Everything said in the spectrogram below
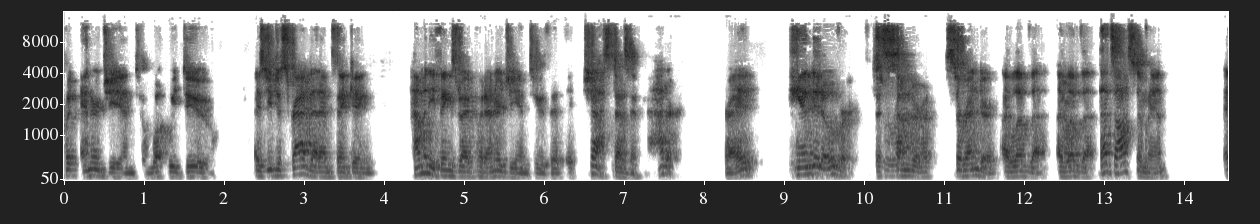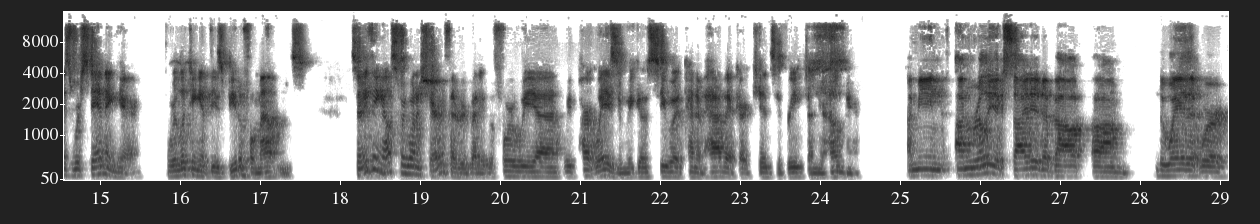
put energy into what we do. As you describe that, I'm thinking, how many things do I put energy into that it just doesn't matter? Right? Hand it over. Surrender. Surrender. I love that. I love that. That's awesome, man. As we're standing here, we're looking at these beautiful mountains. So, anything else we want to share with everybody before we uh, we part ways and we go see what kind of havoc our kids have wreaked on your home here? I mean, I'm really excited about um, the way that we're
